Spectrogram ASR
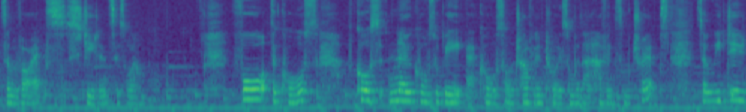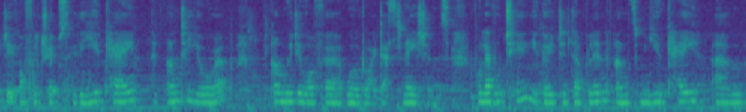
some of our ex-students as well. For the course, course, no course would be a course on travel and tourism without having some trips. So we do do offer trips through the UK and to Europe and we do offer worldwide destinations. For level two, you go to Dublin and some UK um,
